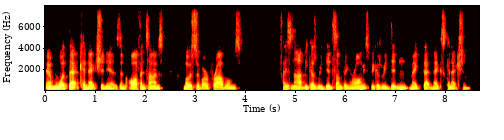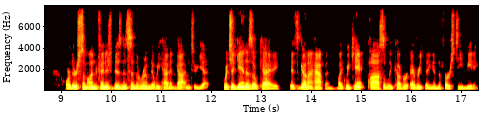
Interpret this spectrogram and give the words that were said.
and what that connection is? And oftentimes most of our problems is not because we did something wrong, it's because we didn't make that next connection or there's some unfinished business in the room that we haven't gotten to yet, which again is okay. It's going to happen. Like we can't possibly cover everything in the first team meeting.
